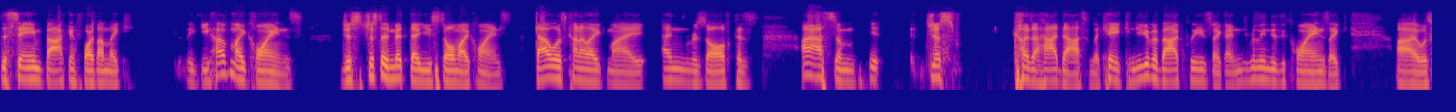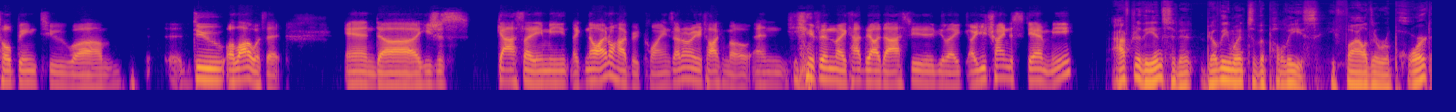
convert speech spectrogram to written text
the same back and forth. I'm like, like you have my coins. Just, just admit that you stole my coins. That was kind of like my end resolve because I asked him it, just because I had to ask him, like, hey, can you give it back, please? Like, I really need the coins. Like, I was hoping to um, do a lot with it. And uh, he's just gaslighting me, like, no, I don't have your coins. I don't know what you're talking about. And he even like had the audacity to be like, are you trying to scam me? After the incident, Billy went to the police. He filed a report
